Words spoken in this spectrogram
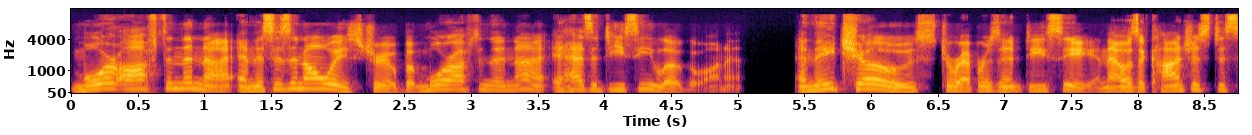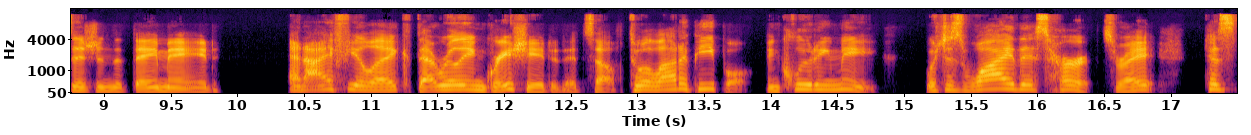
more often than not, and this isn't always true, but more often than not, it has a DC logo on it. And they chose to represent DC. And that was a conscious decision that they made. And I feel like that really ingratiated itself to a lot of people, including me, which is why this hurts, right? Because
